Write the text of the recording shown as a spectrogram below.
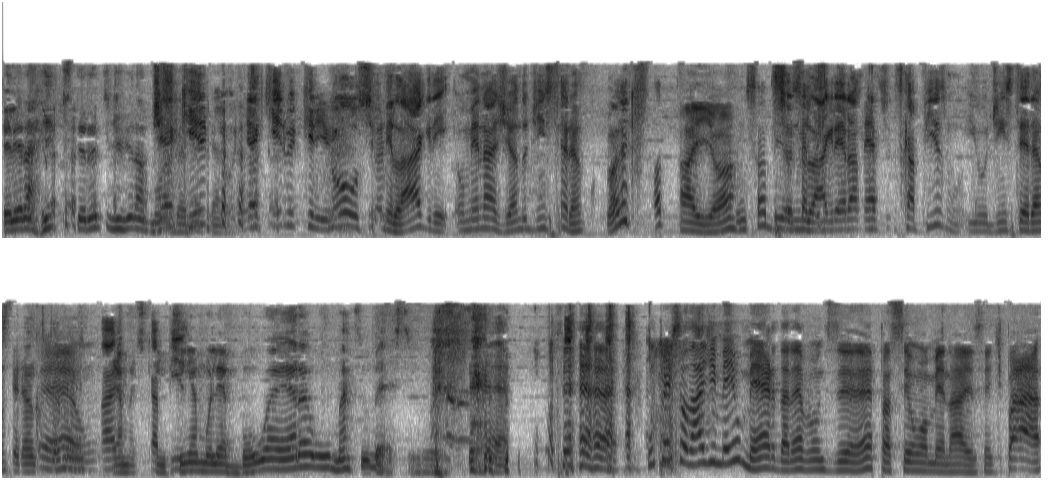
Ele era hipster antes de virar moda, Jack né, Kirby, o Jack Kirby criou o Senhor Milagre homenageando o Jim Steranko. Olha que foda. Aí, ó. Não O sabia. Senhor eu sabia Milagre era mestre de escapismo e o Jim Steranko Steranko É, também. um- É, mas quem tinha mulher boa era o Mark Silvestre. um personagem meio merda, né? Vamos dizer, né? Pra ser uma homenagem. Assim, tipo, ah,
